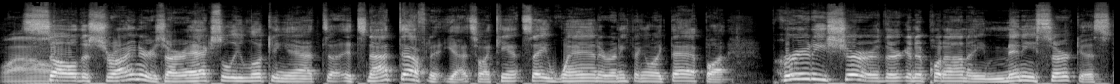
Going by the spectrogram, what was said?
Wow. So the Shriners are actually looking at, uh, it's not definite yet, so I can't say when or anything like that, but pretty sure they're going to put on a mini circus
